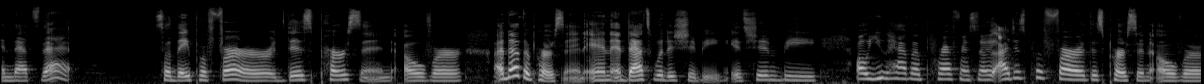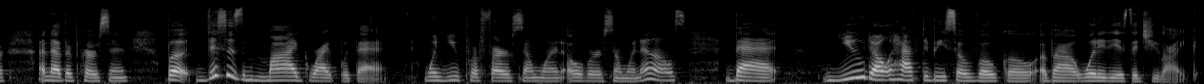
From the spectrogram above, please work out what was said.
and that's that. So they prefer this person over another person. And, and that's what it should be. It shouldn't be, oh, you have a preference. No, I just prefer this person over another person. But this is my gripe with that. When you prefer someone over someone else, that you don't have to be so vocal about what it is that you like.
